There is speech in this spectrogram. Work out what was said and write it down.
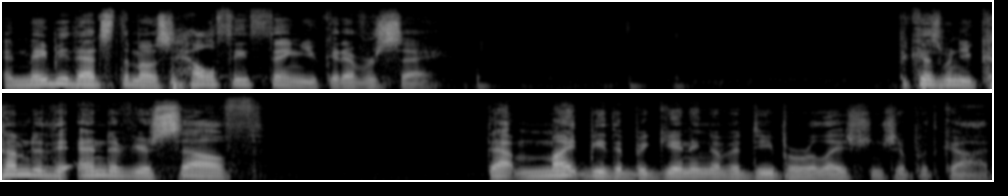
And maybe that's the most healthy thing you could ever say. Because when you come to the end of yourself, that might be the beginning of a deeper relationship with God.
